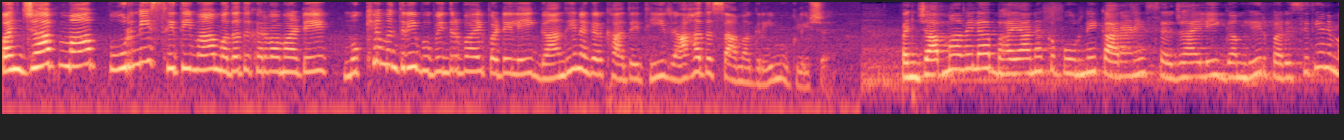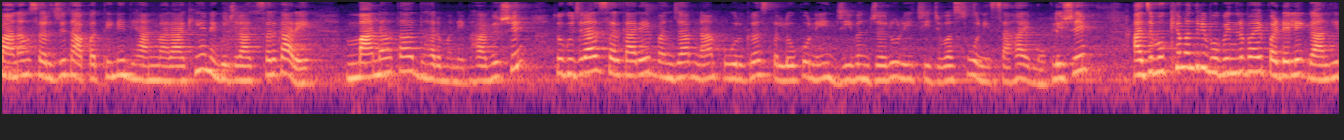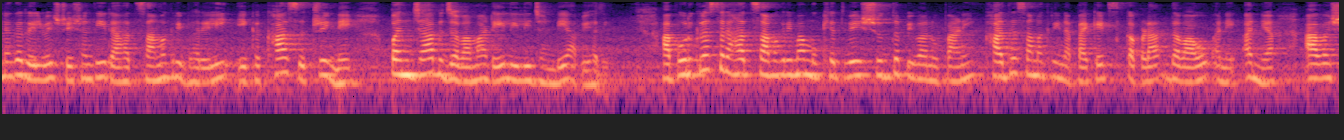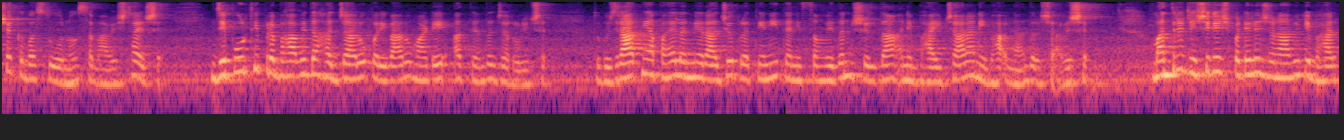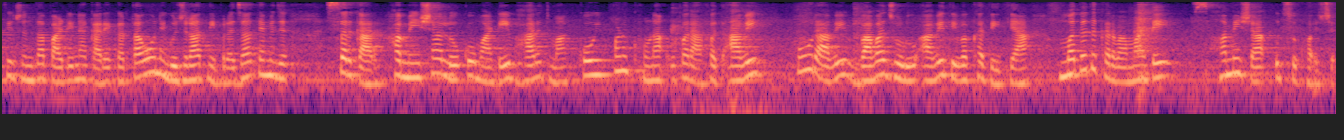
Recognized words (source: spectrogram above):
પંજાબમાં પૂરની સ્થિતિમાં મદદ કરવા માટે મુખ્યમંત્રી ભૂપેન્દ્રભાઈ પટેલે ગાંધીનગર ખાતેથી રાહત સામગ્રી મોકલી છે. પંજાબમાં આવેલા ભયાનક પૂરને કારણે સર્જાયેલી ગંભીર પરિસ્થિતિ અને માનવ સર્જિત આપત્તિને ધ્યાનમાં રાખી અને ગુજરાત સરકારે માનવતા ધર્મ નિભાવ્યો છે. તો ગુજરાત સરકારે પંજાબના પૂરગ્રસ્ત લોકોને જીવન જરૂરી ચીજવસ્તુઓની સહાય મોકલી છે. આજે મુખ્યમંત્રી ભૂપેન્દ્રભાઈ પટેલે ગાંધીનગર રેલવે સ્ટેશનથી રાહત સામગ્રી ભરેલી એક ખાસ ટ્રેનને પંજાબ જવા માટે લીલી ઝંડી આપી હતી. આ પૂરગ્રસ્ત રાહત સામગ્રીમાં મુખ્યત્વે શુદ્ધ પીવાનું પાણી, ખાદ્ય સામગ્રીના પેકેટ્સ, કપડાં, દવાઓ અને અન્ય આવશ્યક વસ્તુઓનો સમાવેશ થાય છે, જે પૂરથી પ્રભાવિત હજારો પરિવારો માટે અત્યંત જરૂરી છે. તો ગુજરાતની આ પહેલ અન્ય રાજ્યો પ્રત્યેની તેની સંવેદનશીલતા અને ભાઈચારાની ભાવના દર્શાવે છે. મંત્રી ઋષિકેશ પટેલે જણાવ્યું કે ભારતીય જનતા પાર્ટીના કાર્યકર્તાઓ અને ગુજરાતની પ્રજા તેમજ સરકાર હંમેશા લોકો માટે ભારતમાં કોઈ પણ ખૂણા ઉપર આફત આવે, પૂર આવે, વાવાઝોડું આવે તે વખતે ત્યાં મદદ કરવા માટે હંમેશા ઉત્સુક હોય છે.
